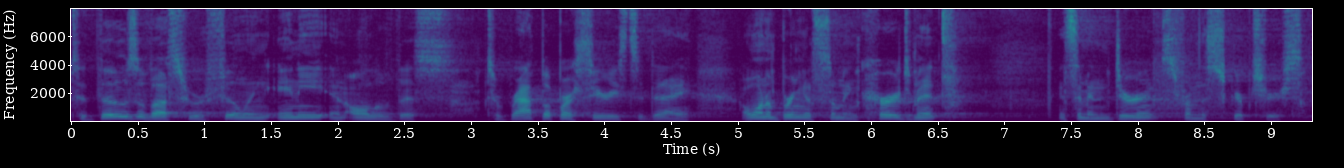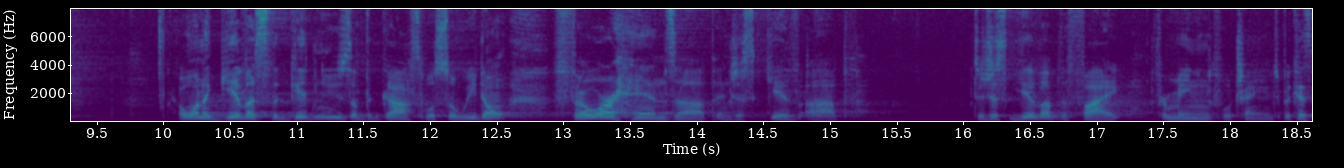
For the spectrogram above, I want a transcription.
to those of us who are feeling any and all of this, to wrap up our series today, I want to bring us some encouragement and some endurance from the scriptures. I want to give us the good news of the gospel so we don't throw our hands up and just give up, to just give up the fight for meaningful change. Because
